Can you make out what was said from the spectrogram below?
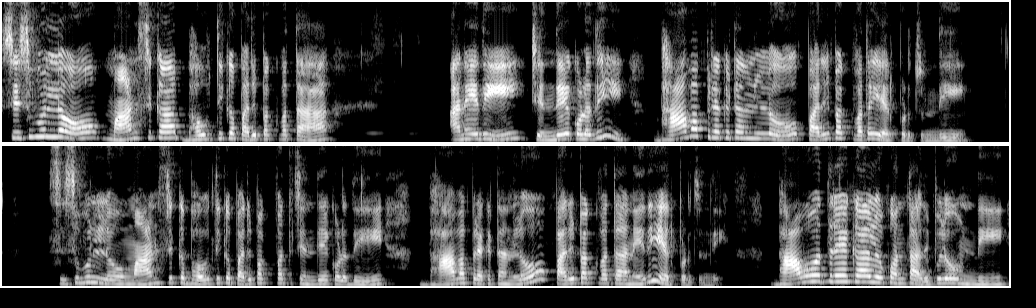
శిశువుల్లో మానసిక భౌతిక పరిపక్వత అనేది చెందే కొలది భావ ప్రకటనలో పరిపక్వత ఏర్పడుతుంది. శిశువుల్లో మానసిక భౌతిక పరిపక్వత చెందే కొలది భావ ప్రకటనలో పరిపక్వత అనేది ఏర్పడుతుంది. భావోద్రేకాలు కొంత అదుపులో ఉండి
